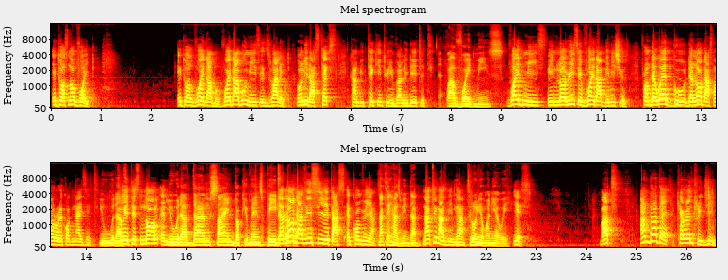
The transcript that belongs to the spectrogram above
it was not void. It was voidable. Voidable means it's valid. Only that steps can be taken to invalidate it. What void means? Void means, in law, we say void ab initio. From the word go, the law does not recognize it. You would have, so it is null and you would have done signed documents, paid. The law it. doesn't see it as a conveyance. Nothing has been done. Nothing has been You've done. Thrown your money away. Yes. But under the current regime,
